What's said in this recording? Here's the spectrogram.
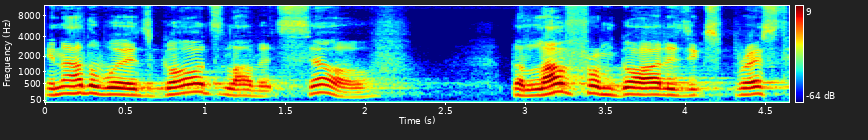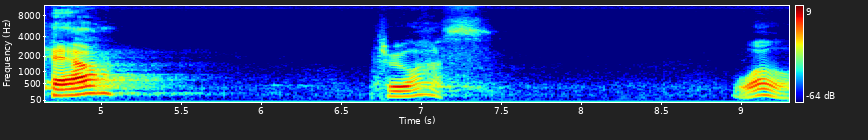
In other words, God's love itself, the love from God is expressed how? Through us. Whoa.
